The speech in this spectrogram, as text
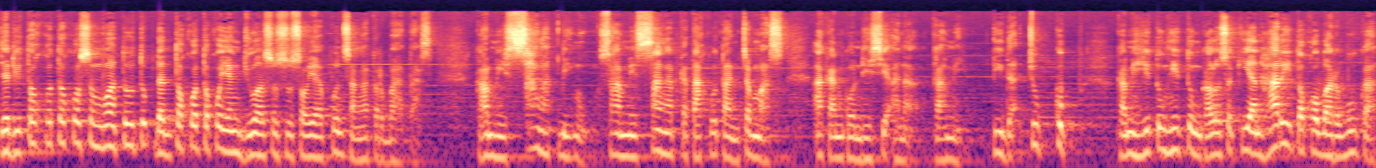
jadi toko-toko semua tutup dan toko-toko yang jual susu soya pun sangat terbatas. Kami sangat bingung, kami sangat ketakutan, cemas akan kondisi anak kami. Tidak cukup. Kami hitung-hitung kalau sekian hari toko baru buka,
